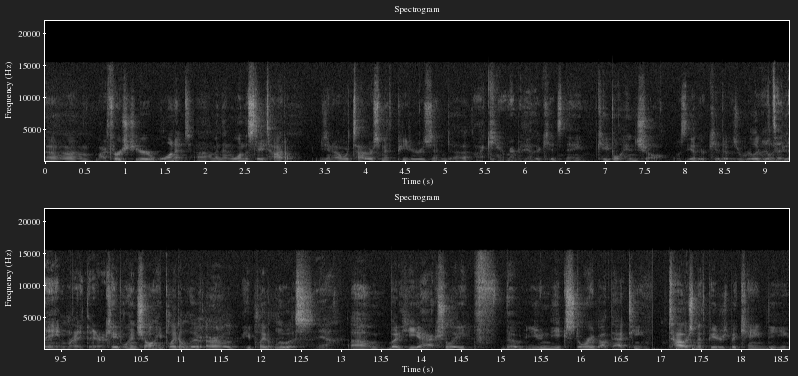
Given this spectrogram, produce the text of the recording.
um, my first year won it, um, and then won the state title. You know, with Tyler Smith Peters and uh, I can't remember the other kid's name. Capel Henshaw was the other kid that was really really That's a good. name right there. Capel Henshaw. He played at Li- uh, he played at Lewis. Yeah. Um, but he actually, the unique story about that team, Tyler Smith Peters became the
